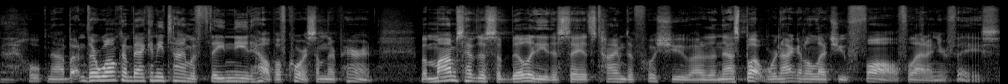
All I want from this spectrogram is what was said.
I hope not, but they're welcome back anytime if they need help. Of course, I'm their parent. But moms have this ability to say it's time to push you out of the nest, but we're not going to let you fall flat on your face.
